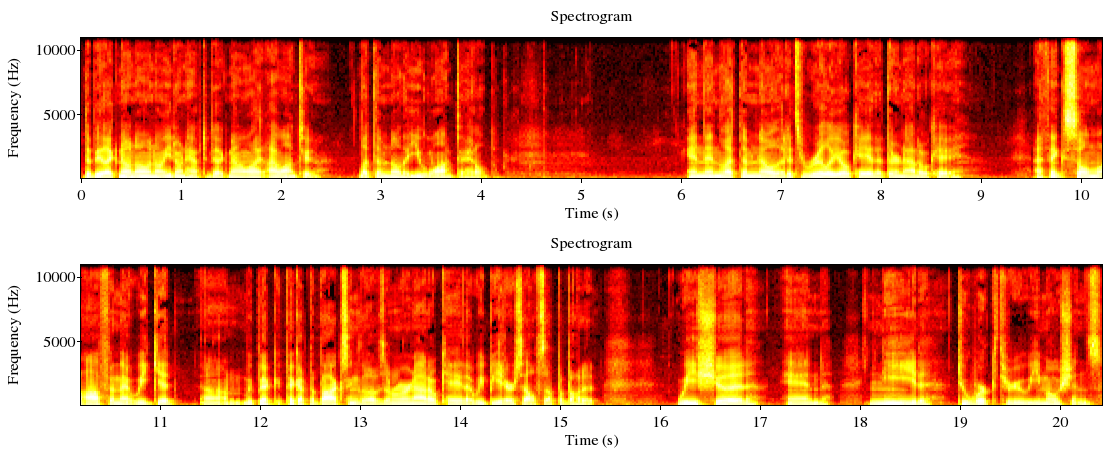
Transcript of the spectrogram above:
They'll be like, no, no, no, you don't have to be like, no, I, I want to. Let them know that you want to help. And then let them know that it's really okay that they're not okay. I think so often that we get, um, we pick, pick up the boxing gloves when we're not okay, that we beat ourselves up about it. We should and need to work through emotions.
